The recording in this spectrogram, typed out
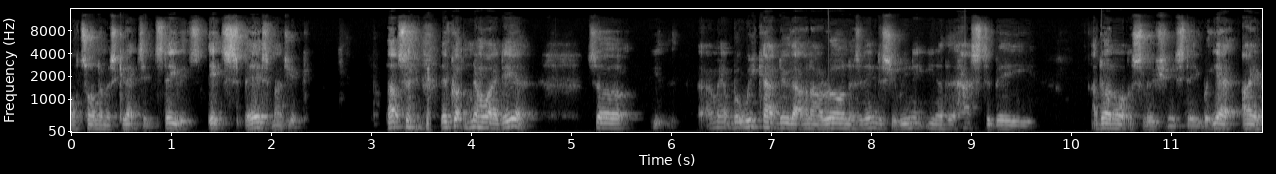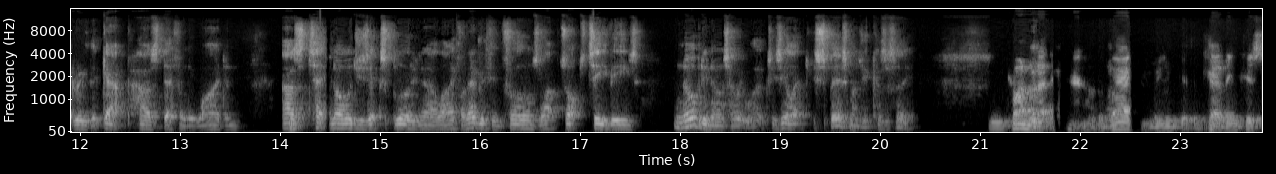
autonomous connected. Steve, it's it's space magic. That's they've got no idea. So I mean, but we can't do that on our own as an industry. We need, you know, there has to be. I don't know what the solution is, Steve, but yeah, I agree. The gap has definitely widened as technology is exploding in our life on everything: phones, laptops, TVs. Nobody knows how it works. It's electric space magic, as I say. You kind of let the cat out of the bag, Kevin, because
